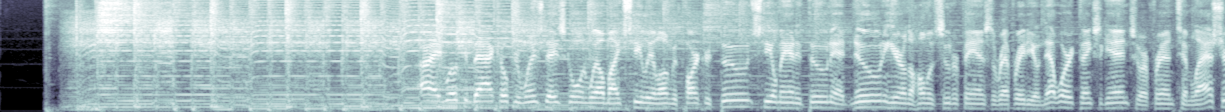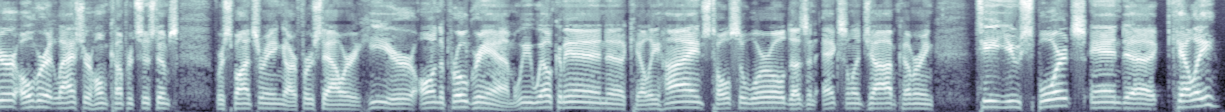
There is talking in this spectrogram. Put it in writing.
All right, welcome back. Hope your Wednesday's going well. Mike Steely along with Parker Thune, Steelman and Thune at noon here on the home of Sooner fans, the Ref Radio Network. Thanks again to our friend Tim Lasher over at Lasher Home Comfort Systems for sponsoring our first hour here on the program. We welcome in uh, Kelly Hines, Tulsa World, does an excellent job covering TU sports. And uh, Kelly,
